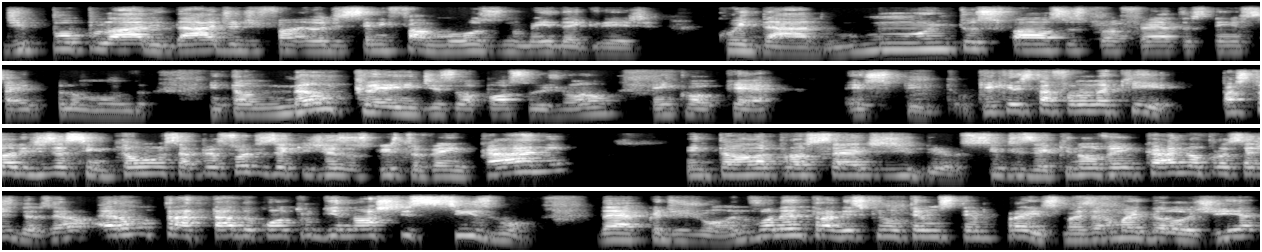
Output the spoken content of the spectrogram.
de popularidade ou de, ou de serem famosos no meio da igreja. Cuidado, muitos falsos profetas têm saído pelo mundo. Então, não creem, diz o apóstolo João, em qualquer espírito. O que, que ele está falando aqui? Pastor, ele diz assim: então, se a pessoa dizer que Jesus Cristo vem em carne, então ela procede de Deus. Se dizer que não vem carne, não procede de Deus. Era um tratado contra o gnosticismo da época de João. Eu não vou nem entrar nisso, que não temos tempo para isso, mas era uma ideologia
